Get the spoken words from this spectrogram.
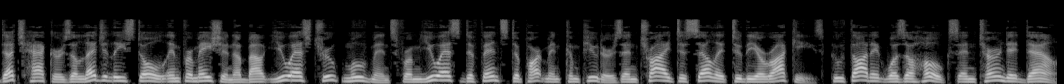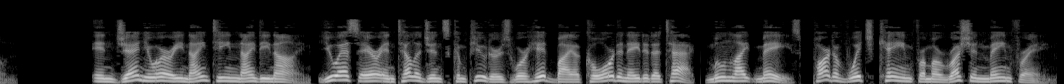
Dutch hackers allegedly stole information about U.S. troop movements from U.S. Defense Department computers and tried to sell it to the Iraqis, who thought it was a hoax and turned it down. In January 1999, U.S. air intelligence computers were hit by a coordinated attack Moonlight Maze, part of which came from a Russian mainframe.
